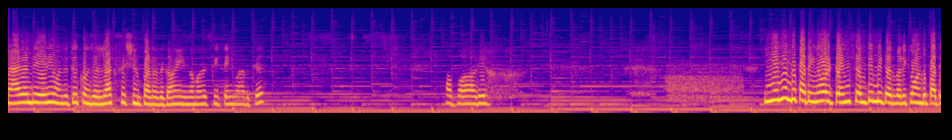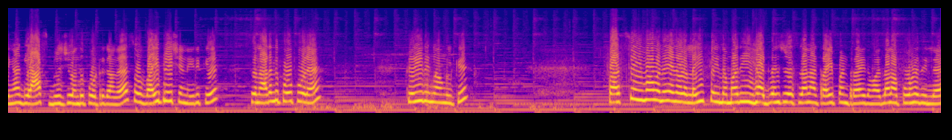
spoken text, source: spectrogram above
மேல இருந்து ஏறி வந்துட்டு கொஞ்சம் ரிலாக்ஸேஷன் பண்ணுறதுக்காக இந்த மாதிரி சீட்டிங்லாம் இருக்கு. அப்படியே. இங்கேருந்து வந்து பாத்தீங்கன்னா ஒரு டென் சென்டிமீட்டர் வரைக்கும் வந்து பாத்தீங்கன்னா கிளாஸ் பிரிட்ஜ் வந்து போட்டிருக்காங்க. ஸோ வைப்ரேஷன் இருக்கு. ஸோ நடந்து போக போகிறேன் தெரியுதுங்களா உங்களுக்கு? ஃபர்ஸ்ட் டைமாக வந்து என்னோட லைஃப்பில் இந்த மாதிரி அட்வென்ச்சரஸ்லாம் நான் ட்ரை பண்றேன். இந்த மாதிரிலாம் நான் போனதில்லை.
